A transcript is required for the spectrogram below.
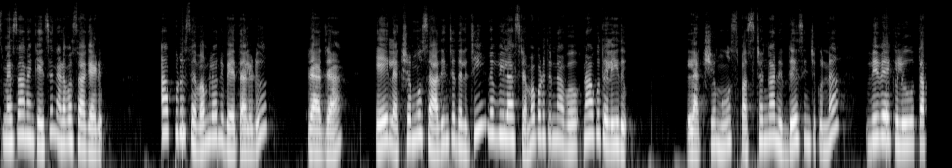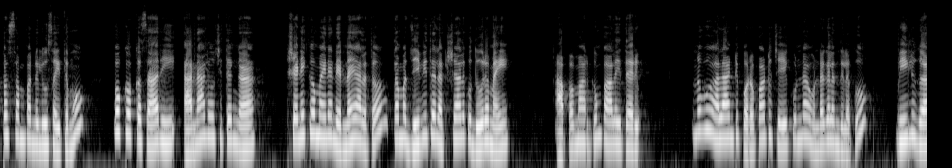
శ్మశానం కేసి నడవసాగాడు. అప్పుడు శవంలోని బేతాళుడు రాజా ఏ లక్ష్యము సాధించదలిచి నువ్విలా శ్రమ పడుతున్నావో నాకు తెలియదు. లక్ష్యము స్పష్టంగా నిర్దేశించుకున్న వివేకులు తపస్సంపన్నులు సైతము ఒక్కొక్కసారి అనాలోచితంగా క్షణికమైన నిర్ణయాలతో తమ జీవిత లక్ష్యాలకు దూరమై అపమార్గం పాలవుతారు నువ్వు అలాంటి పొరపాటు చేయకుండా ఉండగలందులకు వీలుగా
